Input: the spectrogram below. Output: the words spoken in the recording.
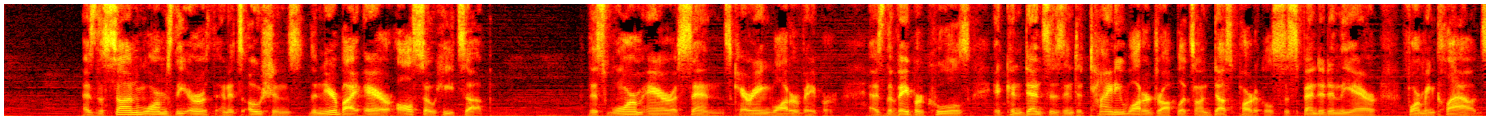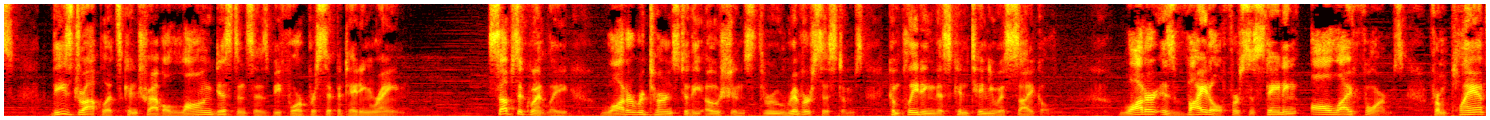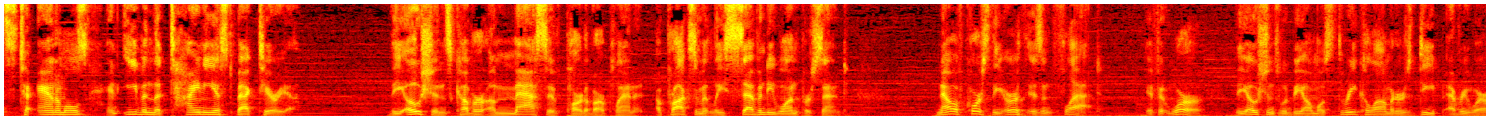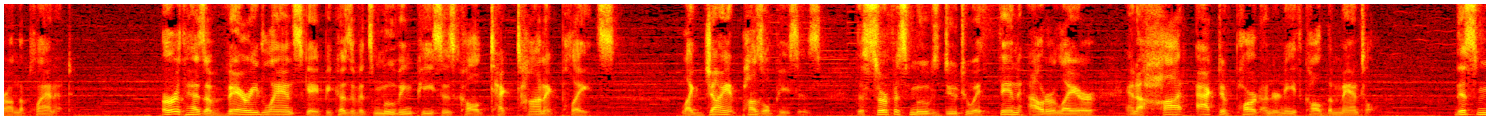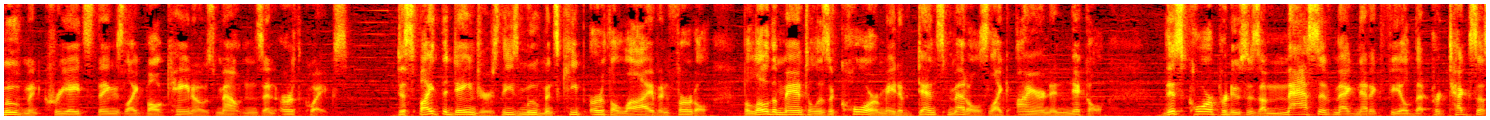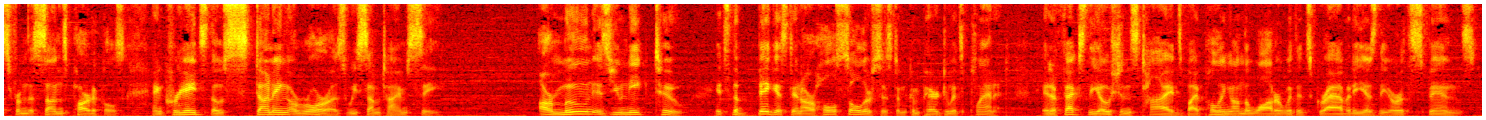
As the sun warms the earth and its oceans, the nearby air also heats up. This warm air ascends, carrying water vapor. As the vapor cools, it condenses into tiny water droplets on dust particles suspended in the air, forming clouds. These droplets can travel long distances before precipitating rain. Subsequently, water returns to the oceans through river systems, completing this continuous cycle. Water is vital for sustaining all life forms, from plants to animals and even the tiniest bacteria. The oceans cover a massive part of our planet, approximately 71%. Now, of course, the Earth isn't flat. If it were, the oceans would be almost three kilometers deep everywhere on the planet. Earth has a varied landscape because of its moving pieces called tectonic plates. Like giant puzzle pieces, the surface moves due to a thin outer layer and a hot, active part underneath called the mantle. This movement creates things like volcanoes, mountains, and earthquakes. Despite the dangers, these movements keep Earth alive and fertile. Below the mantle is a core made of dense metals like iron and nickel. This core produces a massive magnetic field that protects us from the sun's particles and creates those stunning auroras we sometimes see. Our moon is unique too. It's the biggest in our whole solar system compared to its planet. It affects the ocean's tides by pulling on the water with its gravity as the Earth spins.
